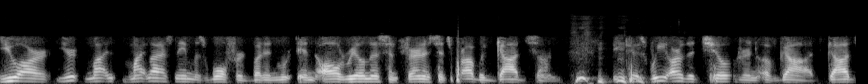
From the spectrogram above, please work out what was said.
you are your my my last name is Wolford, but in in all realness and fairness, it's probably God's son, because we are the children of God, God's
